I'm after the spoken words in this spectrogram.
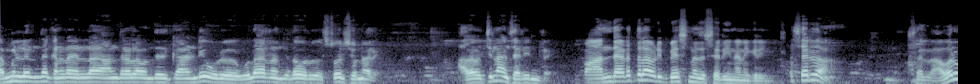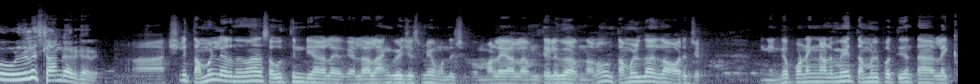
தமிழ்ல இருந்தால் கன்னடம் எல்லாம் ஆந்திராவில் வந்ததுக்காண்டி ஒரு உதாரணம் சொல்ல ஒரு ஸ்டோரி சொன்னார். அதை வச்சு நான் சரின்றேன். இப்போ அந்த இடத்துல அப்படி பேசுனது சரின்னு நினைக்கிறீங்க? சரிதான். சரி அவர் ஒரு இதில் ஸ்ட்ராங்காக இருக்கார். ஆக்சுவலி தமிழ்ல இருந்து தான் சவுத் இந்தியாவில் இருக்க எல்லா லாங்குவேஜஸுமே வந்துச்சு. இப்போ மலையாளம் தெலுங்கா இருந்தாலும் தமிழ் தான் எல்லாம் ஆரிஜின் நீங்கள் எங்கே போனீங்கனாலுமே தமிழ் பற்றி தான் லைக்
